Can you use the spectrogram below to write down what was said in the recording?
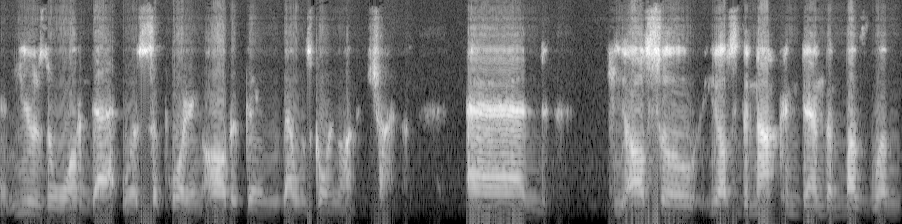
And he was the one that was supporting all the things that was going on in China. And he also he also did not condemn the Muslim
